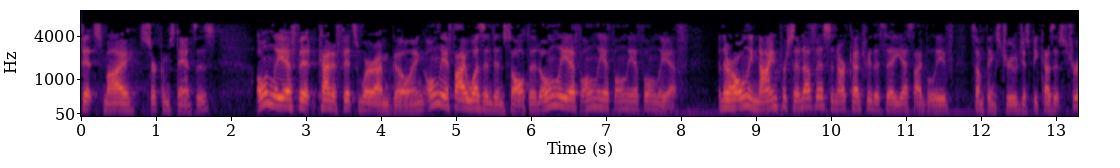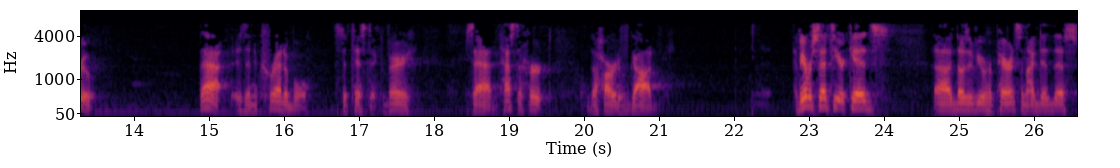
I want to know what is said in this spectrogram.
fits my circumstances, only if it kind of fits where I'm going, only if I wasn't insulted, only if, only if, only if, only if. And there are only 9% of us in our country that say, yes, I believe something's true just because it's true. That is an incredible statistic. Very sad. It has to hurt the heart of God. Have you ever said to your kids, uh, those of you who are parents, and I did this,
